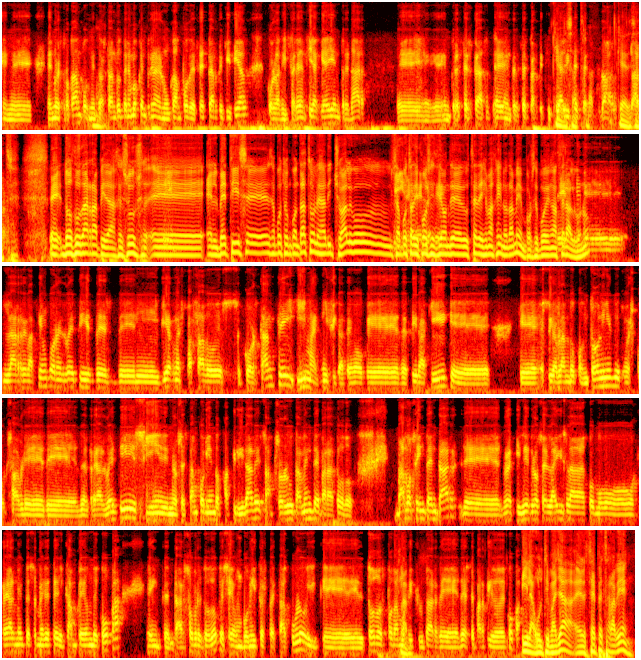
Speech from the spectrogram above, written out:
eh, en, nuestro campo. Mientras tanto tenemos que entrenar en un campo de césped artificial con la diferencia que hay entrenar eh, entre, césped, entre artificial y césped natural. dos dudas rápidas, Jesús. ¿El Betis se ha puesto en contacto? ¿Les ha dicho algo? ¿Se ha puesto a disposición de, ustedes, imagino, también, por si pueden hacer algo, no? la relación con el Betis desde el viernes pasado es constante y magnífica. Tengo que decir aquí que estoy hablando con Tony, responsable del Real Betis, y nos están poniendo facilidades absolutamente para todo. Vamos a intentar eh, recibirlos en la isla como realmente se merece el campeón de Copa e intentar sobre todo que sea un bonito espectáculo y que todos podamos disfrutar de, este partido de Copa. Y la última ya, el césped estará bien.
